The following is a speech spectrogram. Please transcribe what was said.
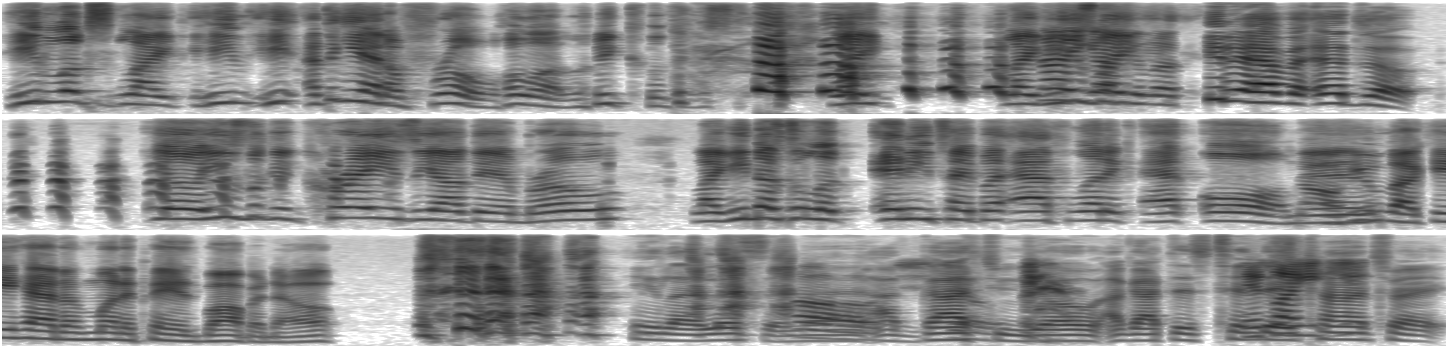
He looks like he he. I think he had a fro. Hold on, let me Google this. Like, like Now you he's like, he didn't have an edge up. yo, he's looking crazy out there, bro. Like he doesn't look any type of athletic at all, No, he man. looked like he had enough money to pay his barber, dog. He like, listen, man, Oh, I got shoot. you, yo. I got this ten day like contract.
